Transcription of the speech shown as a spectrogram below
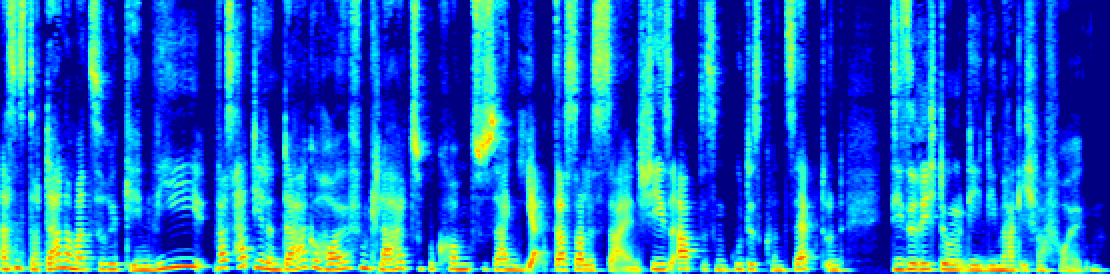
Lass uns doch da nochmal zurückgehen. Wie, was hat dir denn da geholfen, Klarheit zu bekommen, zu sagen, ja, das soll es sein. She's up, das ist ein gutes Konzept und diese Richtung, die, die mag ich verfolgen.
